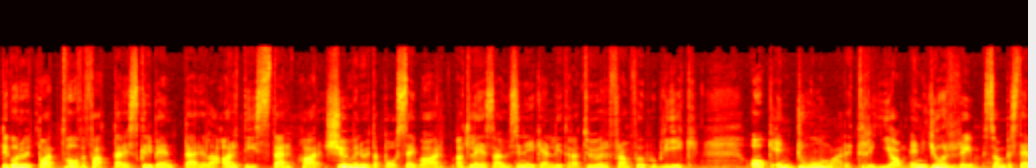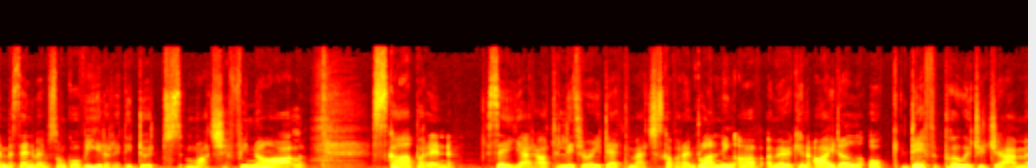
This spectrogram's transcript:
Det går ut på att två författare, skribenter eller artister har sju minuter på sig var att läsa ur sin egen litteratur framför publik. Och en domartrio, en jury som bestämmer sen vem som går vidare till dödsmatchfinal. Skaparen säger att Literary Deathmatch ska vara en blandning av American Idol och Deaf Poetry Jam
